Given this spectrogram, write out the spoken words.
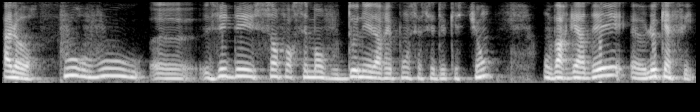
Alors, pour vous euh, aider sans forcément vous donner la réponse à ces deux questions, on va regarder euh, le café.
